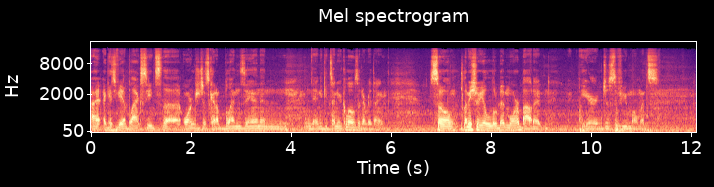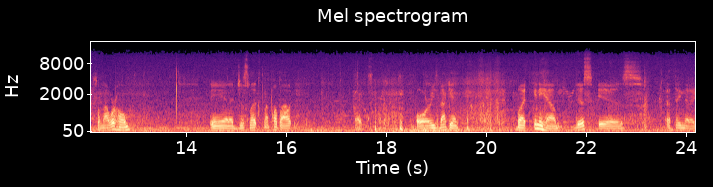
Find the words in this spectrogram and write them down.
I, I, guess if you have black seats the orange just kind of blends in and, and then it gets on your clothes and everything. So let me show you a little bit more about it here in just a few moments. So now we're home and i just let my pup out. Or he's back in. But anyhow, this is a thing that I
